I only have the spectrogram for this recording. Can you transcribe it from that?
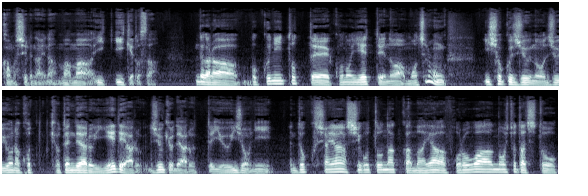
かもしれないな。まあまあ、いい、いいけどさ。だから、僕にとって、この家っていうのは、もちろん、衣食住の重要な拠点である家である、住居であるっていう以上に、読者や仕事仲間やフォロワーの人たちと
